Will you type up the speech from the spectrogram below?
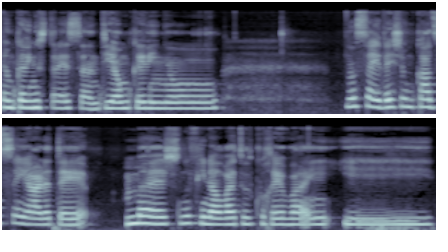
é um bocadinho estressante e é um bocadinho. não sei, deixa um bocado sem ar até, mas no final vai tudo correr bem e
